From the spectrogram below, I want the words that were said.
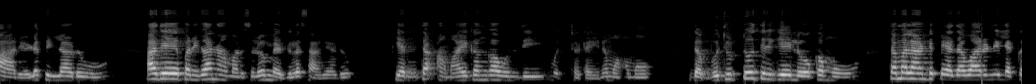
ఆరేళ్ళ పిల్లాడు. అదే పనిగా నా మనసులో మెదలసాగాడు ఎంత అమాయకంగా ఉంది ముచ్చటైన మొహము. డబ్బు చుట్టూ తిరిగే లోకము తమలాంటి పేదవారిని లెక్క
